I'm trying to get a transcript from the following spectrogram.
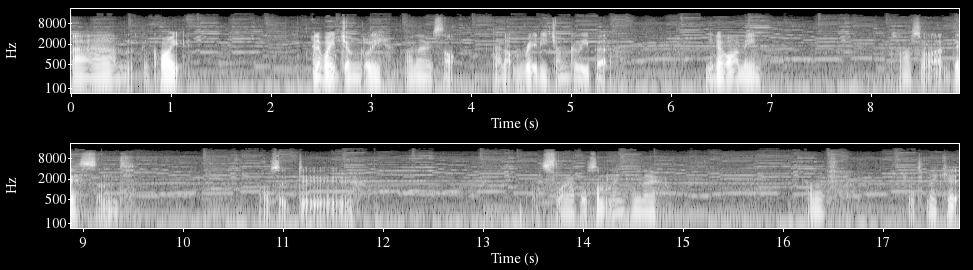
um, and quite, in a way, jungly. I know it's not, they're not really jungly, but you know what I mean. So I'll sort like this and also do a slab or something, you know, kind of try to make it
